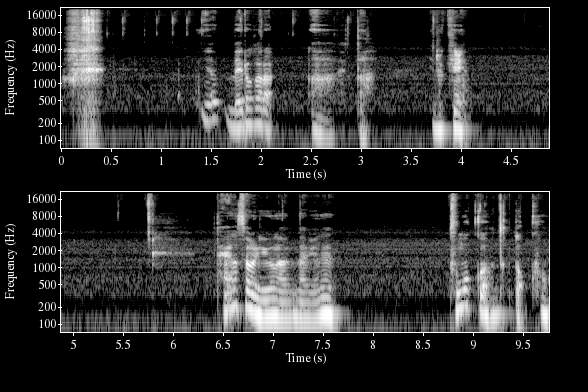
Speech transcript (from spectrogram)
야 내려가라. 아 됐다. 이렇게 다양성을 이용한다면은 부모 거딱 넣고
